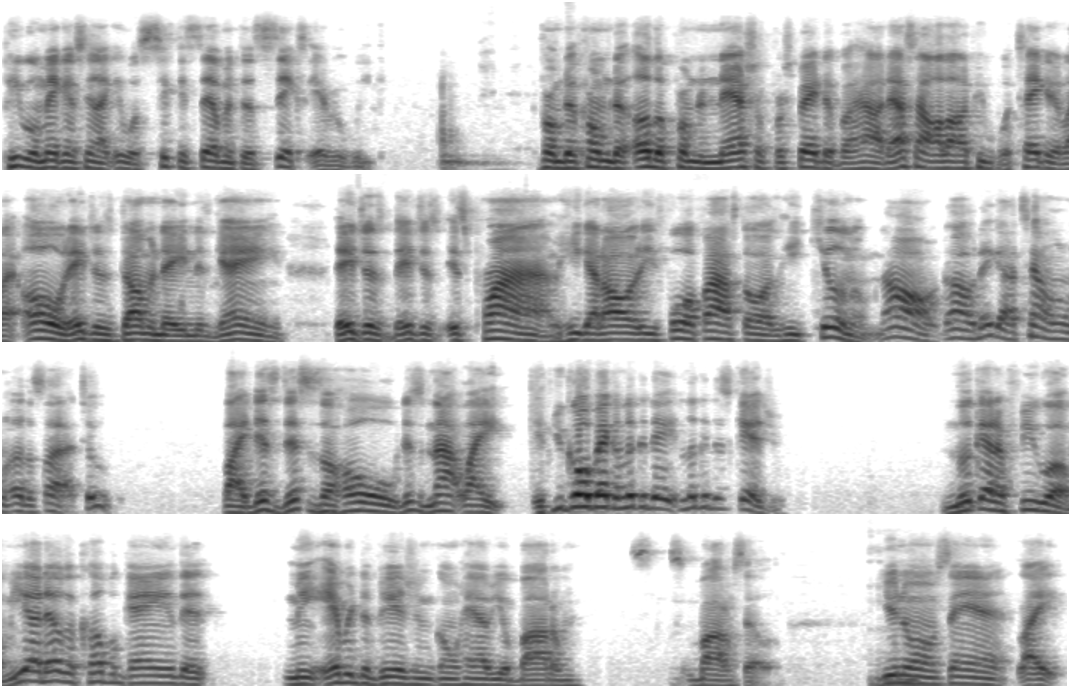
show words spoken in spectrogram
people making it seem like it was 67 to 6 every week. From the from the other from the national perspective of how that's how a lot of people were taking it, like, oh, they just dominating this game. They just they just it's prime. He got all these four or five stars and he killing them. No, no, they got talent on the other side too. Like this, this is a whole. This is not like if you go back and look at the look at the schedule. Look at a few of them. Yeah, there was a couple games that I mean every division gonna have your bottom bottom seller. You know mm-hmm. what I'm saying? Like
